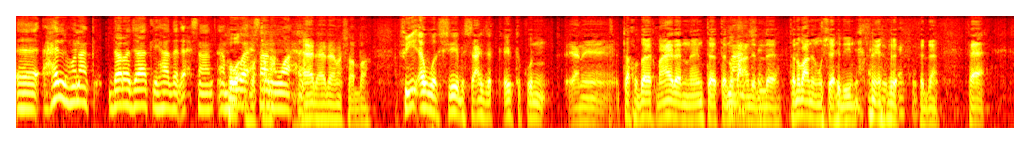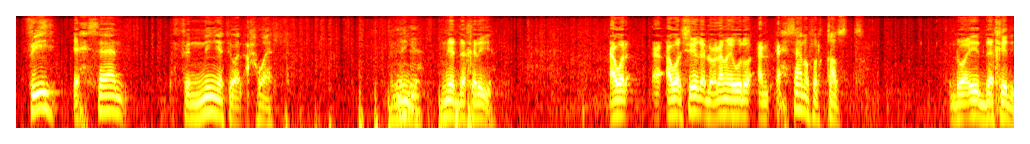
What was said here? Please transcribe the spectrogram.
آه، هل هناك درجات لهذا الإحسان أم هو, إحسان طبعاً. واحد؟ هذا هذا ما شاء الله. في أول شيء بس عايزك إيه تكون يعني تاخد بالك معايا لأن أنت تنوب عن تنوب عن المشاهدين. أكيد، أكيد. ففي إحسان في النية والأحوال. النية النية الداخلية. أول أول شيء العلماء يقولوا الاحسان في القصد اللي هو إيه الداخلي.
